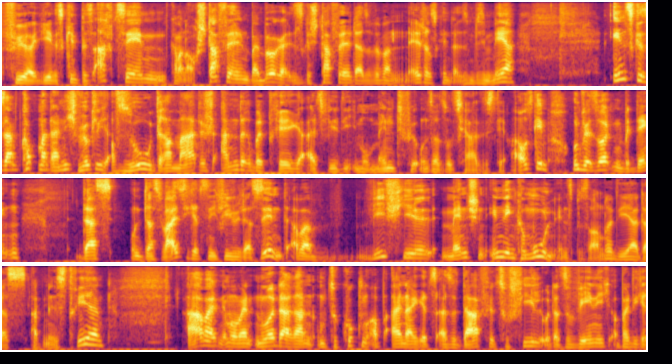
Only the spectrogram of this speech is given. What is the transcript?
für jedes Kind bis 18, kann man auch staffeln. Beim Bürgergeld ist es gestaffelt, also wenn man ein älteres Kind hat, ist es ein bisschen mehr. Insgesamt kommt man da nicht wirklich auf so dramatisch andere Beträge, als wir die im Moment für unser Sozialsystem ausgeben. Und wir sollten bedenken, dass, und das weiß ich jetzt nicht, wie viel das sind, aber wie viel Menschen in den Kommunen insbesondere, die ja das administrieren, arbeiten im Moment nur daran, um zu gucken, ob einer jetzt also dafür zu viel oder zu wenig, ob er die,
